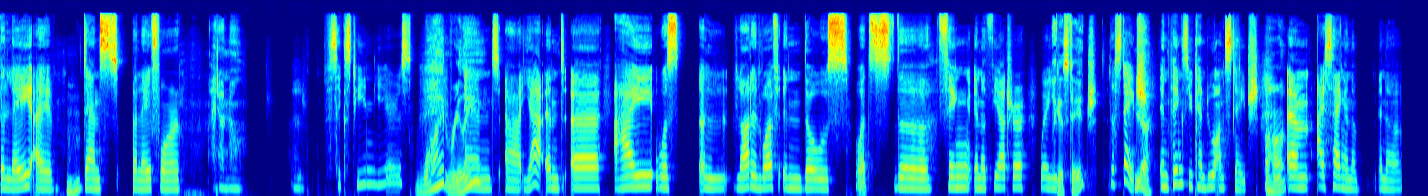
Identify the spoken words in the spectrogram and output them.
ballet i Mhm. danced ballet for i don't know uh, 16 years What? Really? and uh, yeah, and uh, I was a lot involved in those. What's the thing in a theater where you like a stage? the stage? Yeah. in things you can do on stage. Uh huh. Um, I sang in a in a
